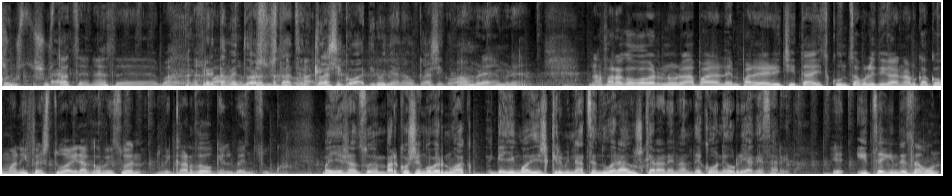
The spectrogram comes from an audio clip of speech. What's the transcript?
sust, sustatzen, ez? Eh, ba, Enfrentamentua ba, sustatzen, ba, klasiko bat, iruña nau klasiko bat. Hombre, hombre. Nafarroko gobernura paralen parera eritxita izkuntza politikaren aurkako manifestua irakurri zuen Ricardo Gelbentzuk. Bai, esan zuen barkosen gobernuak gehiengoa diskriminatzen duera Euskararen aldeko neurriak ezarrita. E, hitz egin dezagun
